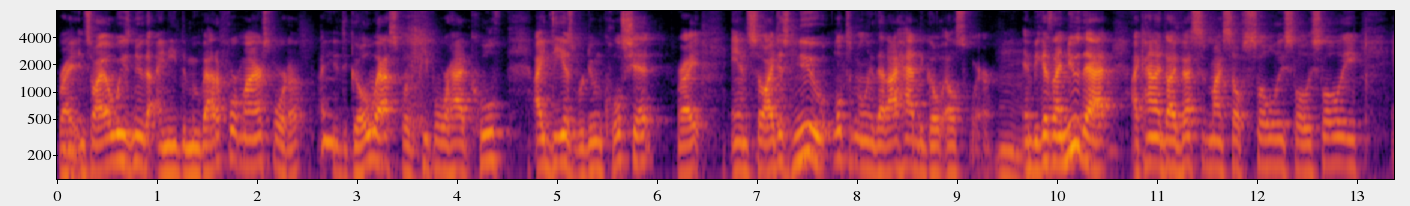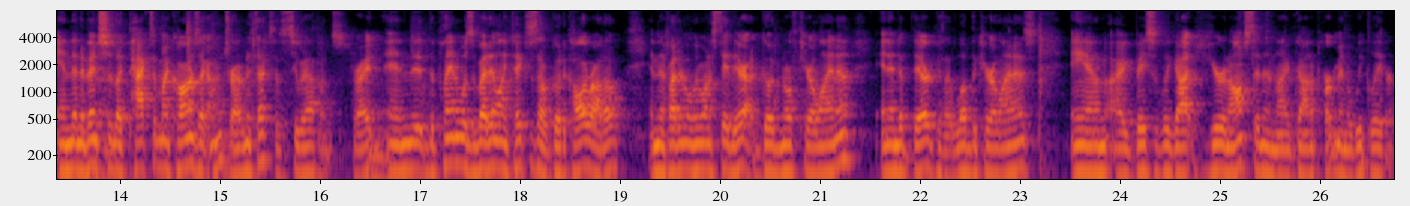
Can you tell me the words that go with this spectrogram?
right? Hmm. And so I always knew that I needed to move out of Fort Myers, Florida. I needed to go west where the people were had cool ideas, were doing cool shit, right? And so I just knew ultimately that I had to go elsewhere. Hmm. And because I knew that, I kind of divested myself slowly, slowly, slowly, and then eventually like packed up my car and was like, I'm driving to Texas to see what happens, right? Hmm. And the, the plan was if I didn't like Texas, I would go to Colorado, and then if I didn't really want to stay there, I'd go to North Carolina and end up there because I love the Carolinas. And I basically got here in Austin, and I got an apartment a week later,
